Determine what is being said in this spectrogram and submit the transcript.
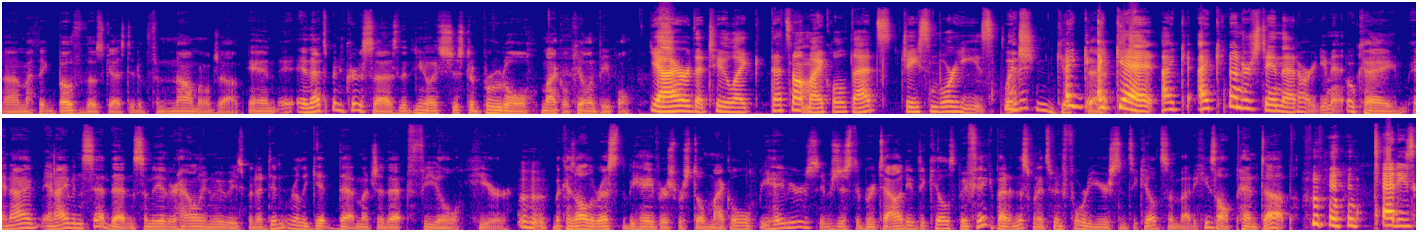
Um, I think both of those guys did a phenomenal job, and and that's been criticized that you know it's just a brutal Michael killing people. Yeah, I heard that too. Like, that's not Michael, that's Jason Voorhees. Which didn't get I, that. I get. I, I can understand that argument. Okay, and I and I even said that in some of the other Halloween movies, but I didn't really get that much of that feel here Mm-hmm. because all the rest of the behaviors were still Michael behaviors. It was just the brutality of the kills. But if you think about it, in this one, it's been forty years since he killed somebody. He's all pent up. Daddy's.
